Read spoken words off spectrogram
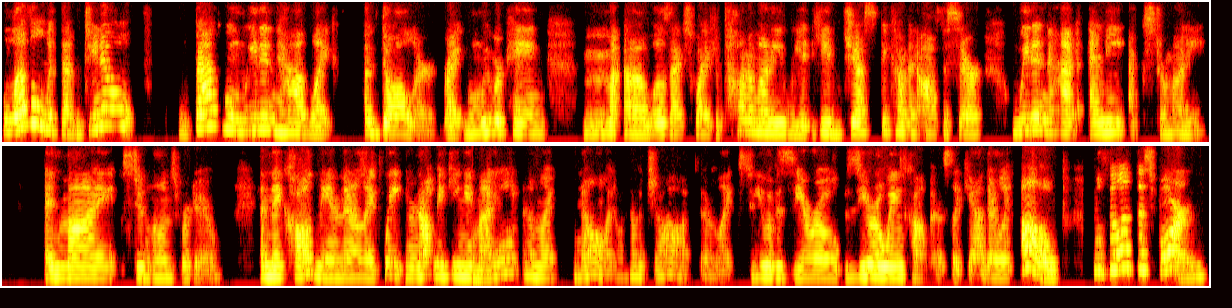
level with them. Do you know back when we didn't have like a dollar, right? When we were paying uh, Will's ex-wife a ton of money, we he had just become an officer. We didn't have any extra money, and my student loans were due. And they called me and they're like, "Wait, you're not making any money?" And I'm like, "No, I don't have a job." They're like, "So you have a zero zero income?" I was like, "Yeah." They're like, "Oh, we'll fill out this form."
